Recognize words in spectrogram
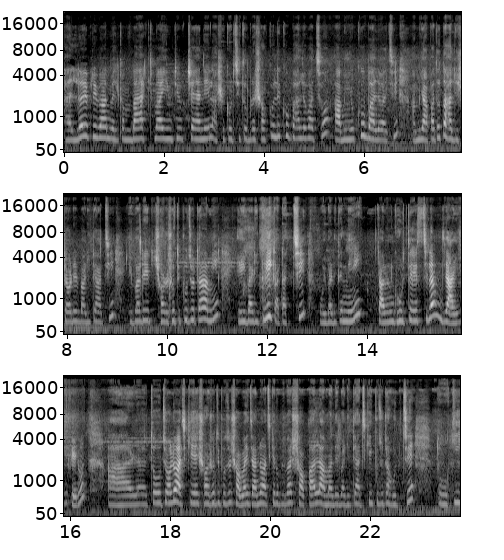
Hello everyone welcome back to my YouTube channel আশা করছি তোমরা সকলে খুব ভালো আছো আমিও খুব ভালো আছি। আমি আপাতত হালি শহরের বাড়িতে আছি। এবারের সরস্বতী পুজোটা আমি এই বাড়িতেই কাটাচ্ছি। ওই বাড়িতে নেই কারণ ঘুরতে এসেছিলাম যাইনি ফেরত। আর তো চলো আজকে সরস্বতী পুজো, সবাই জানো আজকে রবিবার সকাল, আমাদের বাড়িতে আজকেই পুজোটা হচ্ছে। তো কি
